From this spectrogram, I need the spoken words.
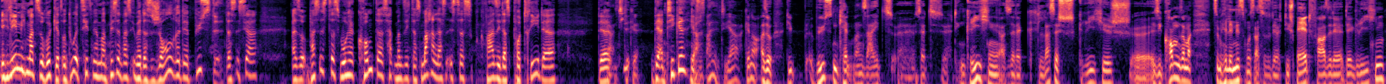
Ich lehne mich mal zurück jetzt und du erzählst mir mal ein bisschen was über das Genre der Büste. Das ist ja, also was ist das? Woher kommt das? Hat man sich das machen lassen? Ist das quasi das Porträt der der, Der Antike. Der Antike? Ja. Das ist alt, ja, genau. Also die Büsten kennt man seit äh, seit äh, den Griechen, also seit der klassisch griechisch. Äh, sie kommen, sag mal, zum Hellenismus, also so der, die Spätphase der der Griechen,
